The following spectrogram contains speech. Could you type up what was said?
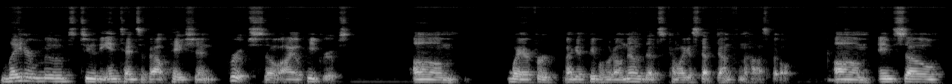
later moved to the intensive outpatient groups, so IOP groups, um, where for I guess people who don't know, that's kind of like a step down from the hospital. Um, and so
